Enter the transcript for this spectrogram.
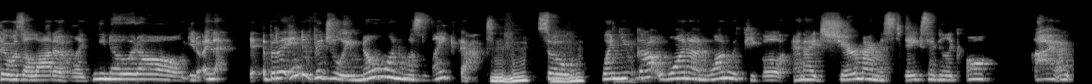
there was a lot of like, we know it all, you know, and but individually no one was like that mm-hmm. so mm-hmm. when you got one-on-one with people and i'd share my mistakes i'd be like oh I,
